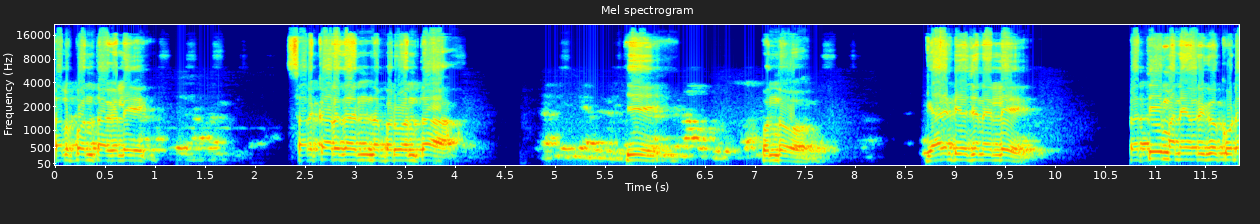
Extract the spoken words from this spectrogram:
ತಲುಪುವಂತಾಗಲಿ, ಸರ್ಕಾರದಿಂದ ಬರುವಂತ ಈ ಒಂದು ಗ್ಯಾರಂಟಿ ಯೋಜನೆಯಲ್ಲಿ ಪ್ರತಿ ಮನೆಯವರಿಗೂ ಕೂಡ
